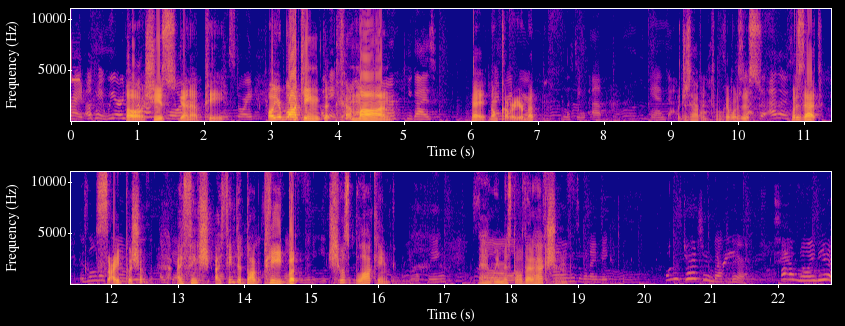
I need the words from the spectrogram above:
Right. Okay, we are Oh, down on the she's gonna I will continue pee. Oh, you're blocking. the- Come on the on. floor, You guys. Hey, don't cover your butt. Lifting up and down. What just happened? Okay, what is this? so as I was What is that? as long as Side push-up? I think she, I think the dog peed, but we're gonna eat she was blocking. The real thing. Man, we missed all that action. sometimes when I make- What is George doing back there? I have no idea.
